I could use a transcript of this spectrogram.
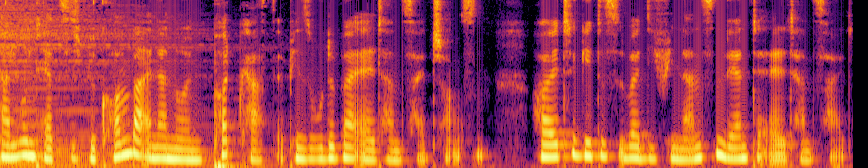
Hallo und herzlich willkommen bei einer neuen Podcast-Episode bei Elternzeitchancen. Heute geht es über die Finanzen während der Elternzeit.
